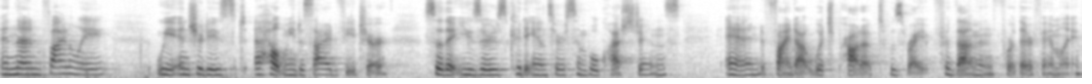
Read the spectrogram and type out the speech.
And then finally, we introduced a Help Me Decide feature so that users could answer simple questions and find out which product was right for them and for their family.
